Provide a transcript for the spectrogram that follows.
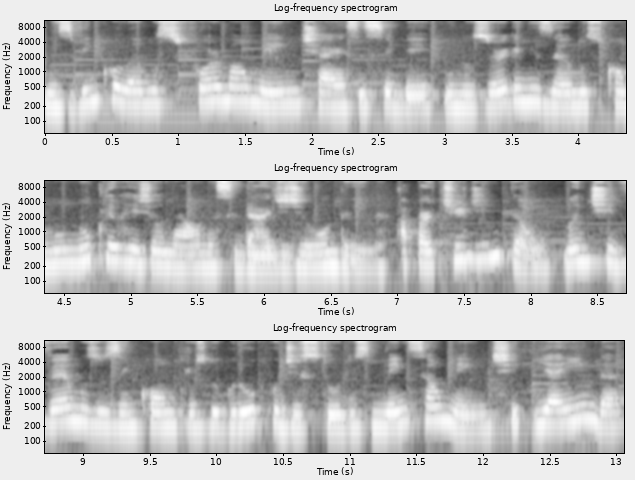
nos vinculamos formalmente à SCB e nos organizamos como um núcleo regional na cidade de Londrina. A partir de então, mantivemos os encontros do grupo de estudos mensalmente e ainda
